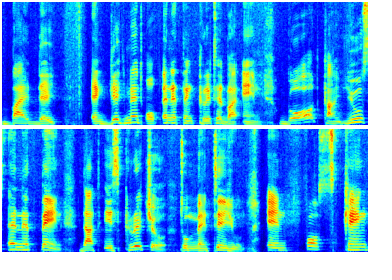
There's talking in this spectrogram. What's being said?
by the engagement of anything created by him. God can use anything that is creature to maintain you. In First King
